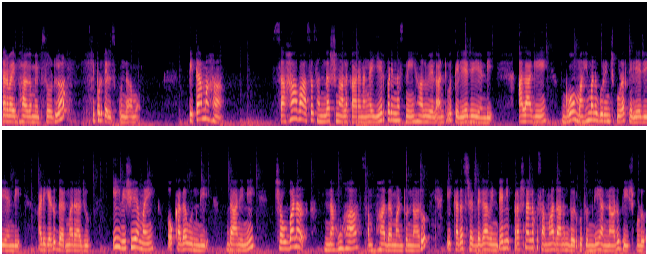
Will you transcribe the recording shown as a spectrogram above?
తర్వాయి భాగం ఎపిసోడ్లో ఇప్పుడు తెలుసుకుందాము. పితామహ సహావాస సందర్శనాల కారణంగా ఏర్పడిన స్నేహాలు ఎలాంటివో తెలియజేయండి. అలాగే గో మహిమను గురించి కూడా తెలియజేయండి. అడిగాడు ధర్మరాజు. ఈ విషయమై ఓ కథ ఉంది. దానిని చౌవన నహుహ సంహాదం అంటున్నారు. ఈ కథ శ్రద్ధగా వింటే నీ ప్రశ్నలకు సమాధానం దొరుకుతుంది అన్నాడు భీష్ముడు.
